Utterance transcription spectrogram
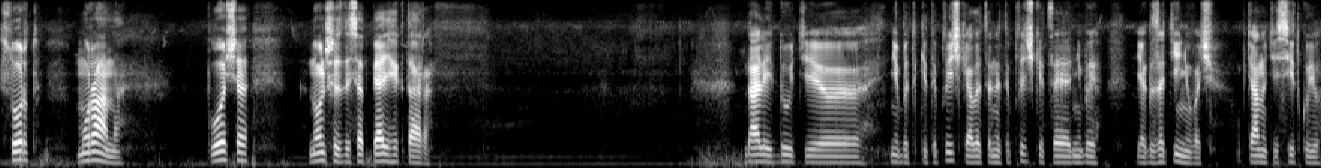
сорт Мурана. Площа 0,65 гектара. Далі йдуть е, ніби такі теплички, але це не теплички, це ніби як затінювач, обтянуті сіткою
